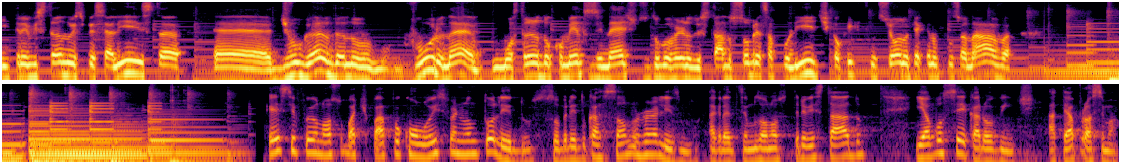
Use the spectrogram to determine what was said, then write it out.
entrevistando um especialista, é, divulgando, dando furo, né, mostrando documentos inéditos do governo do estado sobre essa política, o que, que funciona, o que, é que não funcionava. Esse foi o nosso bate-papo com Luiz Fernando Toledo sobre educação no jornalismo. Agradecemos ao nosso entrevistado e a você, caro ouvinte. Até a próxima.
